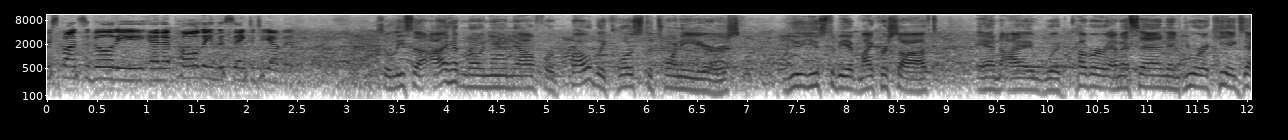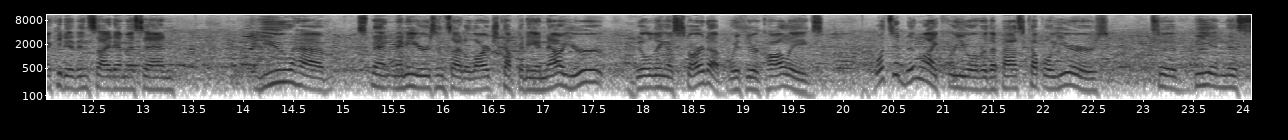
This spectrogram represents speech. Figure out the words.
responsibility in upholding the sanctity of it. So, Lisa, I have known you now for probably close to 20 years. You used to be at Microsoft, and I would cover MSN, and you were a key executive inside MSN. You have spent many years inside a large company, and now you're building a startup with your colleagues. What's it been like for you over the past couple years to be in this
